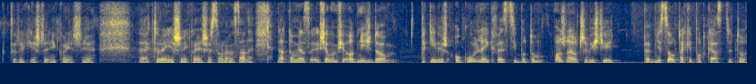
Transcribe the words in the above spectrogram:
których jeszcze niekoniecznie, e, które jeszcze niekoniecznie są nam znane. Natomiast chciałbym się odnieść do takiej, wiesz, ogólnej kwestii, bo to można oczywiście pewnie są takie podcasty, to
